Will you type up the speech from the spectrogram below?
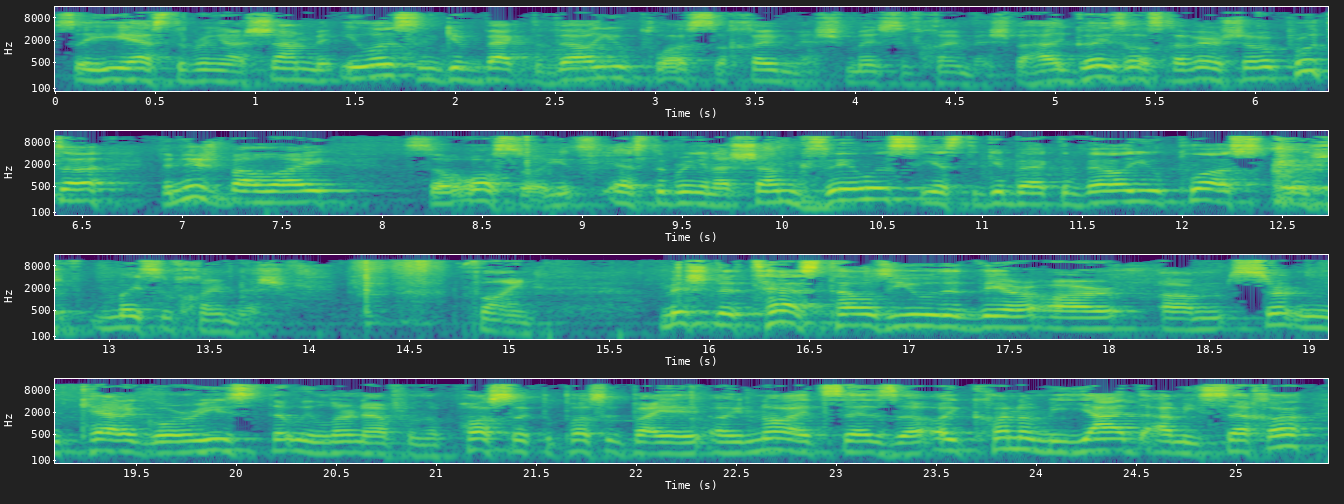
so he has to bring Asham me'ilas and give back the value plus a chaymesh, meisiv chaymesh. V'ha'goizel chaver shava pruta v'nish balai. So also he has to bring an Asham gzelis. He has to give back the value plus meisiv chaymesh. Fine. Mishnah Tes tells you that there are um, certain categories that we learn out from the pasuk. The pasuk by Oina it says Oikona miyad amisecha.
